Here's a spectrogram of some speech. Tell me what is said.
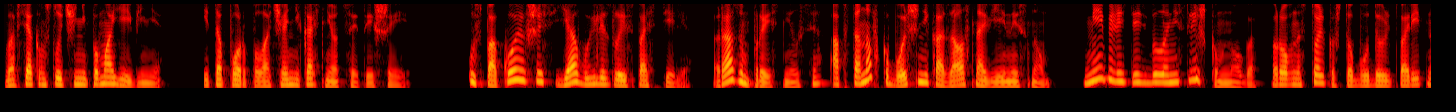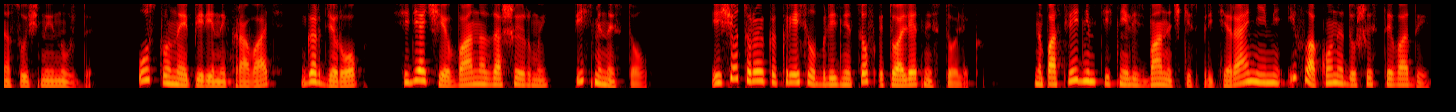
Во всяком случае, не по моей вине и топор палача не коснется этой шеи. Успокоившись, я вылезла из постели. Разум прояснился, обстановка больше не казалась навеянной сном. Мебели здесь было не слишком много, ровно столько, чтобы удовлетворить насущные нужды. Устланная периной кровать, гардероб, сидячая ванна за ширмой, письменный стол. Еще тройка кресел-близнецов и туалетный столик. На последнем теснились баночки с притираниями и флаконы душистой воды,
